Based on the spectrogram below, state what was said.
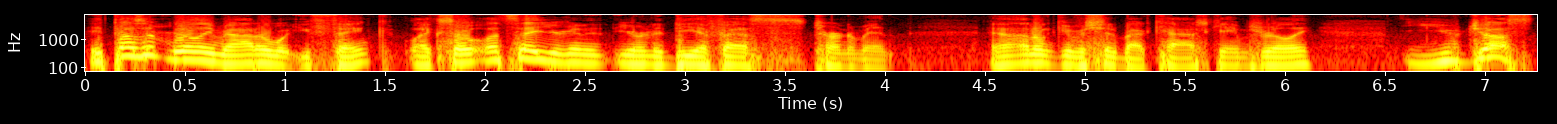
it doesn't really matter what you think. Like, so let's say you're gonna you're in a DFS tournament, and I don't give a shit about cash games really. You just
